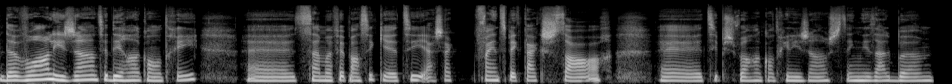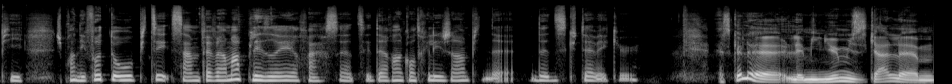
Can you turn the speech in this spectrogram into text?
de voir les gens, tu sais, des rencontrer, euh, ça m'a fait penser que, tu sais, à chaque fin de spectacle, je sors, euh, tu sais, puis je vais rencontrer les gens, je signe des albums, puis je prends des photos, puis tu sais, ça me fait vraiment plaisir faire ça, tu sais, de rencontrer les gens, puis de, de discuter avec eux. Est-ce que le, milieu musical euh,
